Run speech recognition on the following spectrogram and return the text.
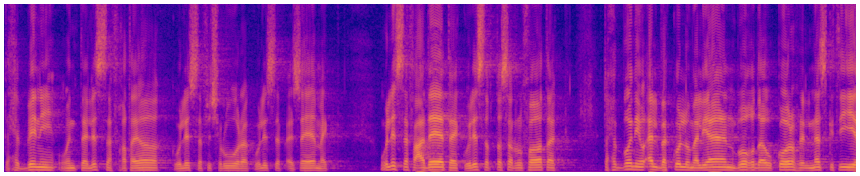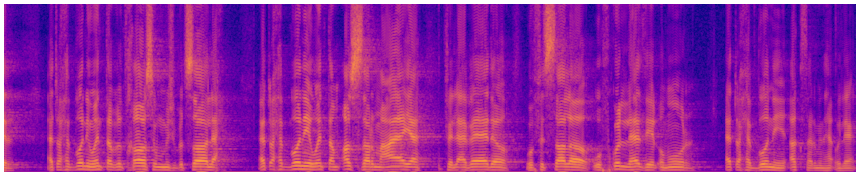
تحبني وأنت لسه في خطاياك ولسه في شرورك ولسه في أسامك ولسه في عاداتك ولسه في تصرفاتك. تحبني وقلبك كله مليان بغضة وكره لناس كتير. أتحبني وأنت بتخاصم ومش بتصالح. أتحبني وأنت مقصر معايا في العبادة وفي الصلاة وفي كل هذه الأمور. أتحبني أكثر من هؤلاء.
